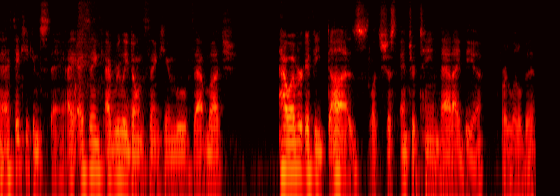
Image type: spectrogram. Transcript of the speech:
I I think he can stay. I, I think I really don't think he'll move that much. However, if he does, let's just entertain that idea for a little bit.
